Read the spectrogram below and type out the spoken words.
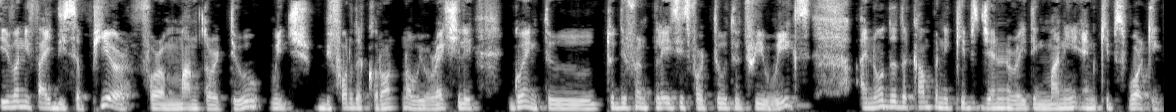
even if I disappear for a month or two, which before the corona, we were actually going to, to different places for two to three weeks. I know that the company keeps generating money and keeps working.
